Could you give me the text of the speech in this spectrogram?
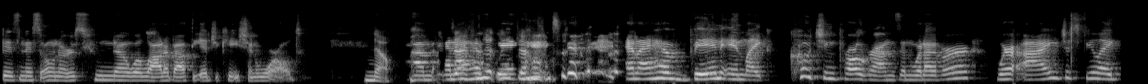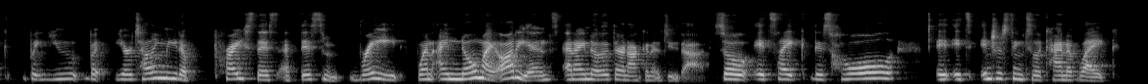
business owners who know a lot about the education world. No. Um, and I have been, and I have been in like coaching programs and whatever where I just feel like, but you, but you're telling me to price this at this rate when I know my audience and I know that they're not going to do that. So it's like this whole, it, it's interesting to kind of like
